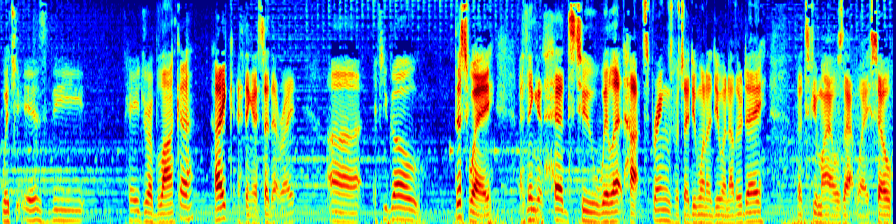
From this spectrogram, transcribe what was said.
which is the Pedra Blanca hike. I think I said that right. Uh, if you go this way, I think it heads to Willett Hot Springs, which I do wanna do another day. That's a few miles that way. So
